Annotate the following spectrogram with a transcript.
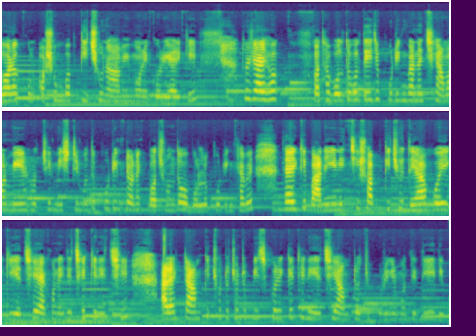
গড়া কোন অসম্ভব কিছু না আমি মনে করি আর কি তো যাই হোক, কথা বলতে বলতে এই যে পুডিং বানাচ্ছি, আমার মেয়ের হচ্ছে মিষ্টির মধ্যে পুডিংটা অনেক পছন্দ, ও বলল পুডিং খাবে। তাই আর কি বানিয়ে নিচ্ছি সব কিছু দেওয়া হয়ে গিয়েছে, এখন এই যে ছেঁকে নিচ্ছি। আর একটা আমকে ছোট ছোট পিস করে কেটে নিয়েছি, আমটা হচ্ছে পুরিংয়ের মধ্যে দিয়ে দিব।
